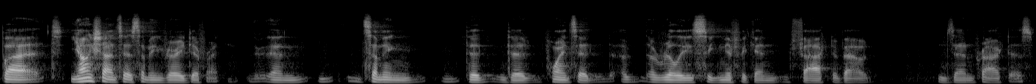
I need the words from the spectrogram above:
but Yangshan says something very different and something that, that points at a, a really significant fact about Zen practice.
